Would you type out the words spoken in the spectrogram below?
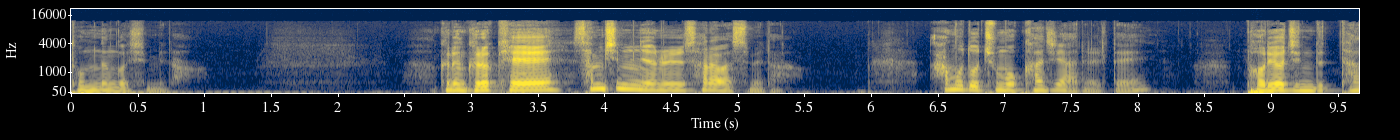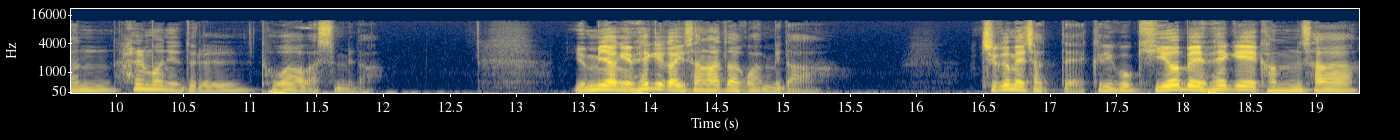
돕는 것입니다. 그는 그렇게 30년을 살아왔습니다. 아무도 주목하지 않을 때 버려진 듯한 할머니들을 도와왔습니다. 윤미향의 회계가 이상하다고 합니다. 지금의 잣대 그리고 기업의 회계 감사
